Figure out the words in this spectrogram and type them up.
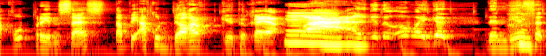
aku princess tapi aku dark gitu. Kayak hmm. wah gitu. Oh my god. Dan dia set,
